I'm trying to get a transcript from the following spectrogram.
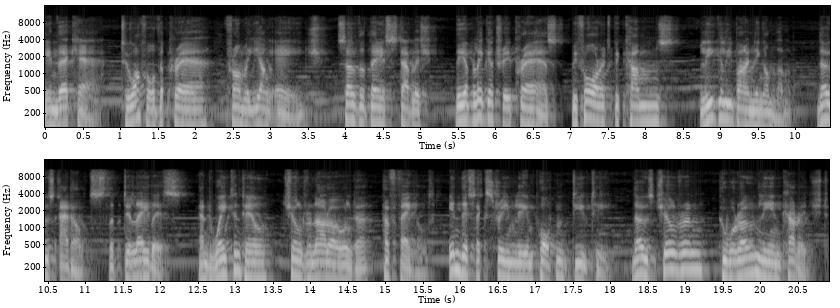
in their care to offer the prayer from a young age, so that they establish the obligatory prayers before it becomes legally binding on them. Those adults that delay this and wait until children are older have failed in this extremely important duty. Those children who were only encouraged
